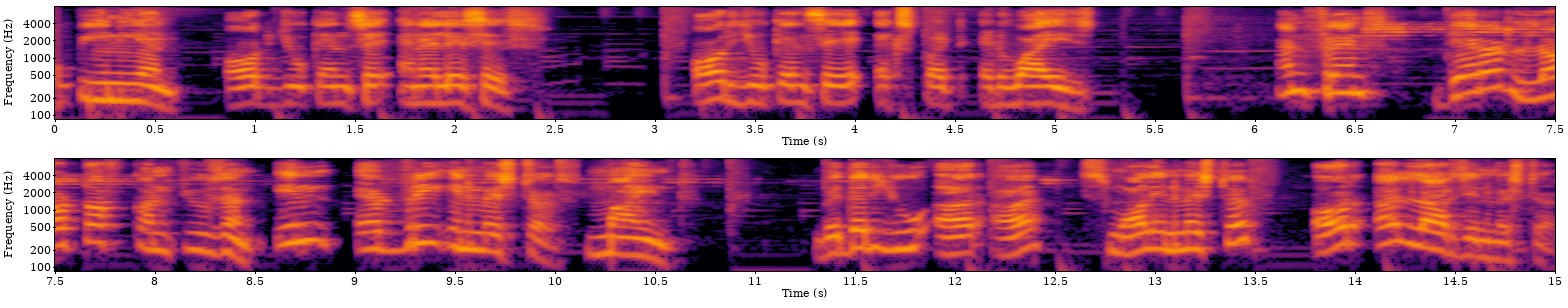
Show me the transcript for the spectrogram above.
opinion or you can say analysis or you can say expert advice. And friends, there are lot of confusion in every investor's mind whether you are a small investor or a large investor.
